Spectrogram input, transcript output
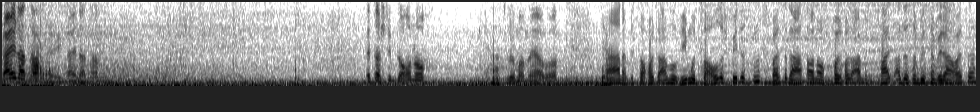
Geiler Tag, ey, geiler Tag. Wetter stimmt auch noch. Das will man mehr, aber. Ja, dann bist du heute Abend so 7 Uhr zu Hause spätestens, weißt du, da hast du auch noch heute, Abend Zeit, alles so ein bisschen wieder, weißt du? Ja.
